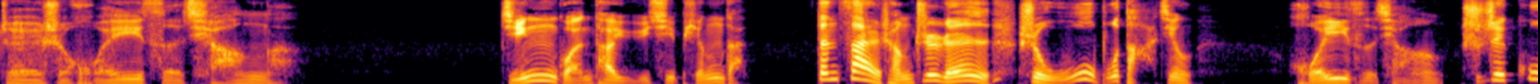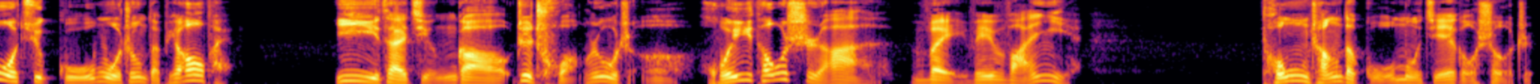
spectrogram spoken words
这是回字墙啊！尽管他语气平淡，但在场之人是无不大惊。回字墙是这过去古墓中的标配，意在警告这闯入者回头是岸，未为晚也。通常的古墓结构设置，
